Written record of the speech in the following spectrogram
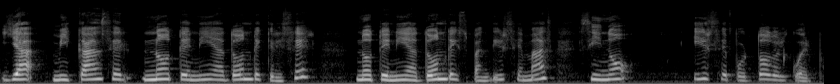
ya mi cáncer no tenía dónde crecer, no tenía dónde expandirse más, sino irse por todo el cuerpo.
